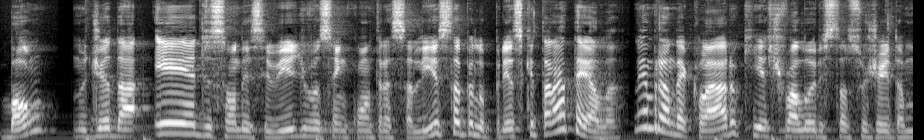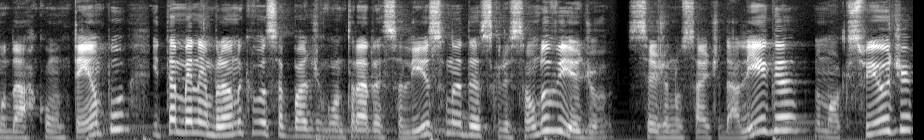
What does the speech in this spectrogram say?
Bom, no dia da edição desse vídeo você encontra essa lista pelo preço que está na tela. Lembrando, é claro, que este valor está sujeito a mudar com o tempo, e também lembrando que você pode encontrar essa lista na descrição do vídeo, seja no site da Liga, no Moxfield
